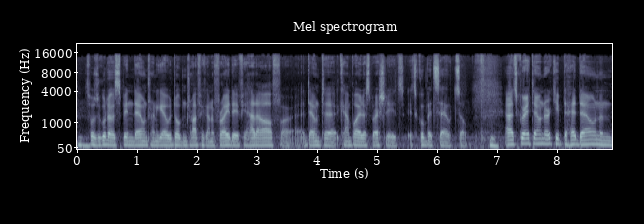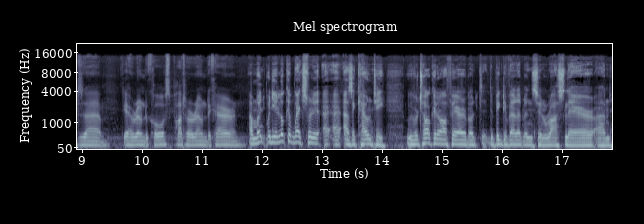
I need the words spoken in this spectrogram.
mm. I suppose a good hour spin down trying to get out of Dublin traffic on a Friday if you had it off, or uh, down to Campile especially, it's it's a good bit south. So mm. uh, it's great down there, keep the head down and um, get around the coast, potter around the car. And, and when, when you look at Wexford uh, uh, as a county, we were talking off air about the big developments in Rosslare, and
